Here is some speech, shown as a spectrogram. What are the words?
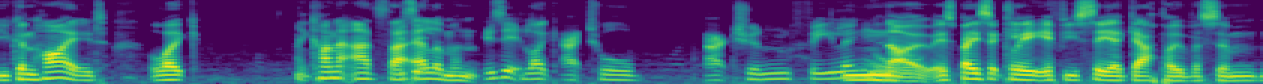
you can hide. Like it kind of adds that Is it- element. Is it like actual action feeling? No, or- it's basically if you see a gap over some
